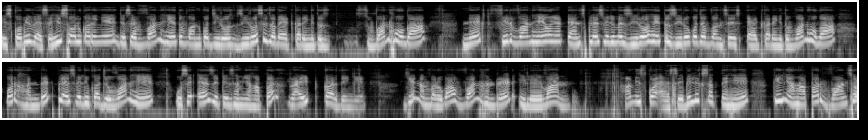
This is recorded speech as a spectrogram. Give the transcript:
इसको भी वैसे ही सोल्व करेंगे। जैसे वन है तो वन को ज़ीरो, ज़ीरो से जब ऐड करेंगे तो वन होगा नेक्स्ट फिर वन है और यहाँ टेंस प्लेस वैल्यू में ज़ीरो है तो ज़ीरो को जब वन से ऐड करेंगे तो वन होगा और हंड्रेड प्लेस वैल्यू का जो वन है, उसे एज इट इज़ हम यहाँ पर राइट कर देंगे। ये नंबर होगा वन हंड्रेड इलेवन हम इसको ऐसे भी लिख सकते हैं कि यहाँ पर वन सौ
